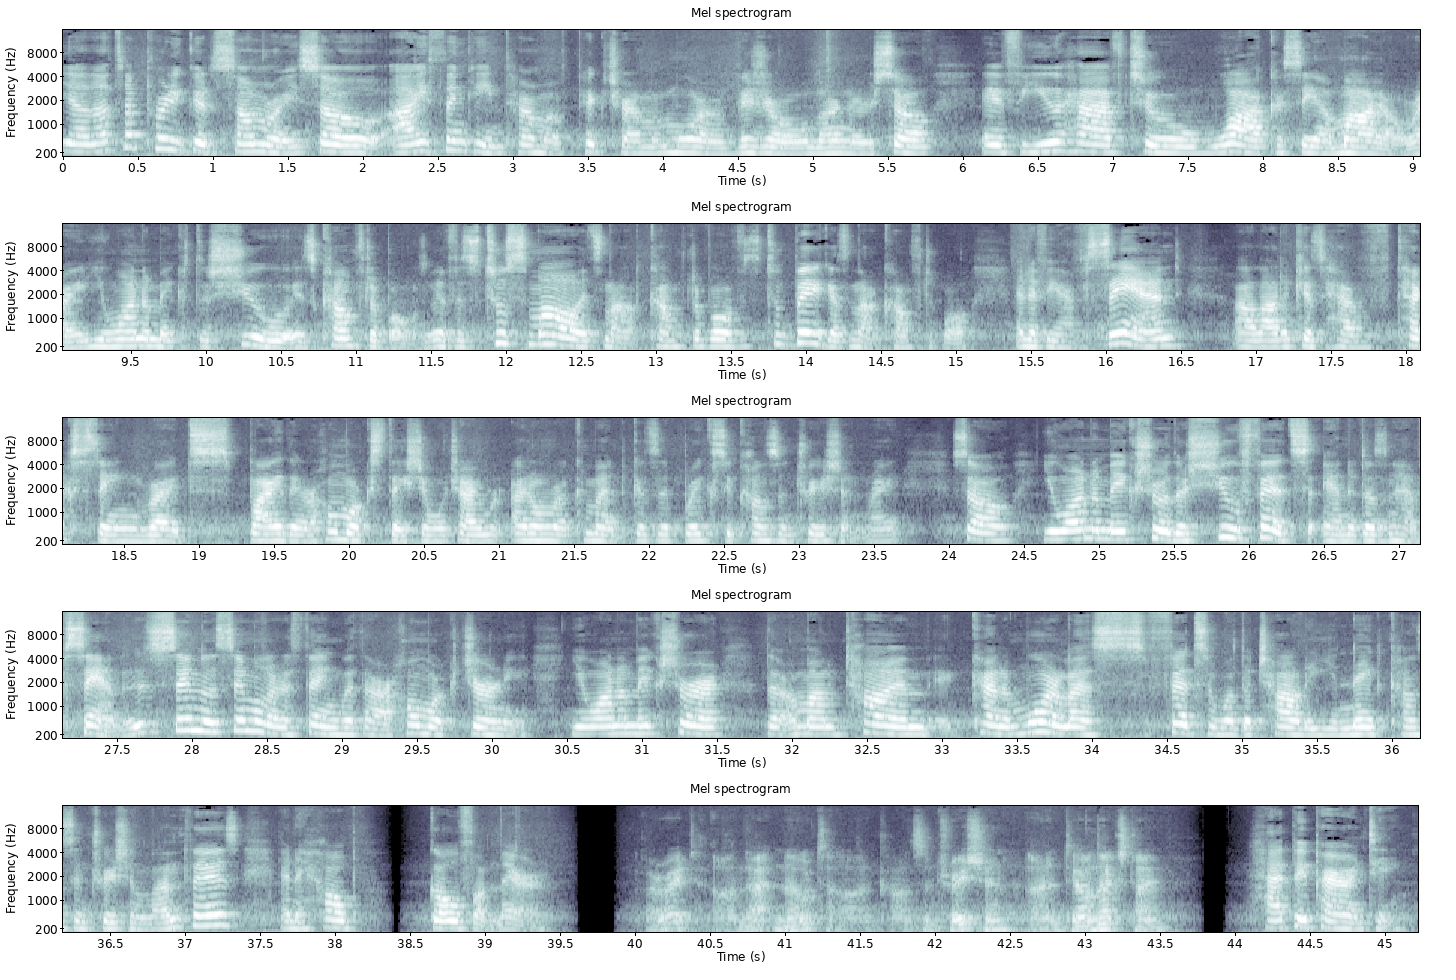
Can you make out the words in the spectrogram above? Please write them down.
Yeah, that's a pretty good summary. So I think in terms of picture, I'm a more visual learner. So if you have to walk, say a mile, right? You want to make the shoe is comfortable. If it's too small, it's not comfortable. If it's too big, it's not comfortable. And if you have sand, a lot of kids have texting right by their homework station, which I, I don't recommend because it breaks your concentration, right? So you want to make sure the shoe fits and it doesn't have sand. It's similar similar thing with our homework journey. You want to make sure the amount of time kind of more or less fits what the child innate concentration length is, and help go from there. All right. On that note, on concentration. Until next time. Happy parenting.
